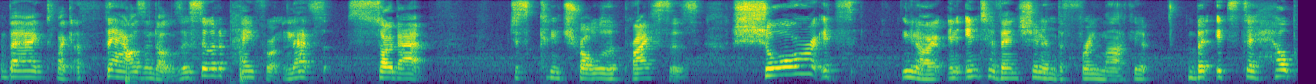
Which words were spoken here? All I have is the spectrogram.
a bag to like $1,000. They're still going to pay for it, and that's so bad. Just control the prices. Sure, it's, you know, an intervention in the free market but it's to help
